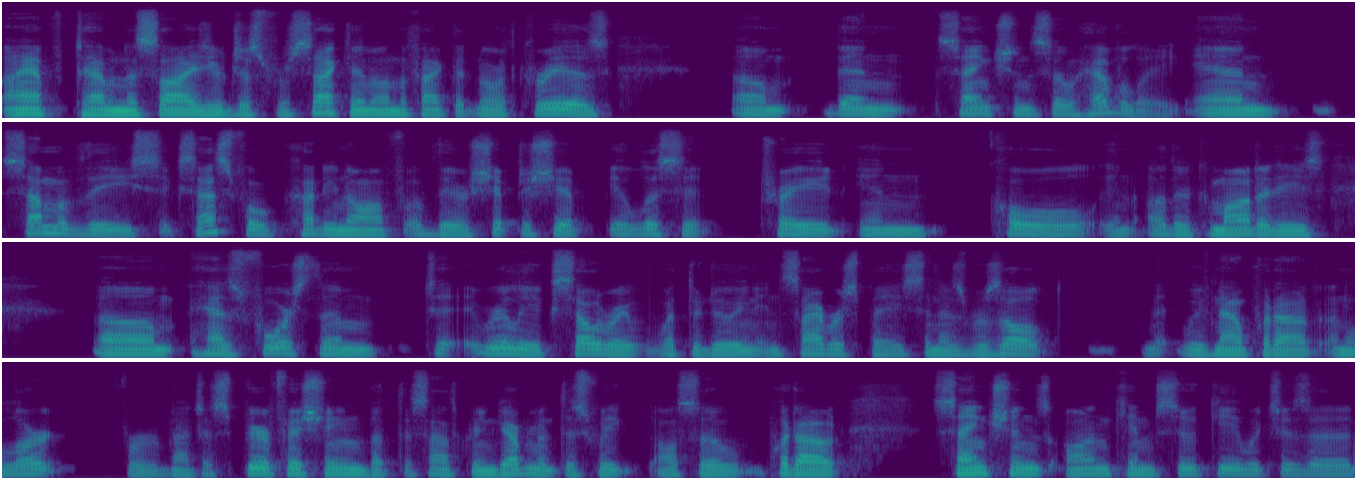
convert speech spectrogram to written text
I have to have an aside here just for a second on the fact that North Korea's um, been sanctioned so heavily, and some of the successful cutting off of their ship-to-ship illicit trade in coal in other commodities um, has forced them to really accelerate what they're doing in cyberspace. And as a result, we've now put out an alert for not just spearphishing, but the South Korean government this week also put out sanctions on Kimsuky, which is a,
